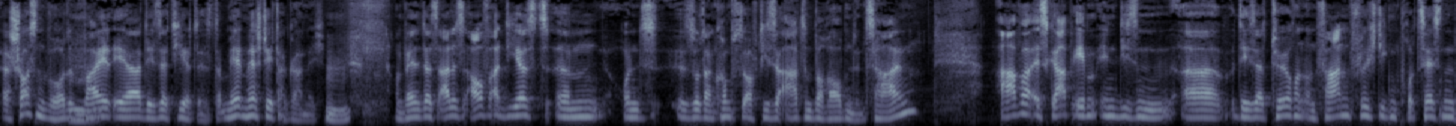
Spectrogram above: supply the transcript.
erschossen wurde, mhm. weil er desertiert ist. Mehr, mehr steht da gar nicht. Mhm. Und wenn du das alles aufaddierst ähm, und so, dann kommst du auf diese atemberaubenden Zahlen. Aber es gab eben in diesen äh, Deserteuren und fahnenflüchtigen Prozessen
